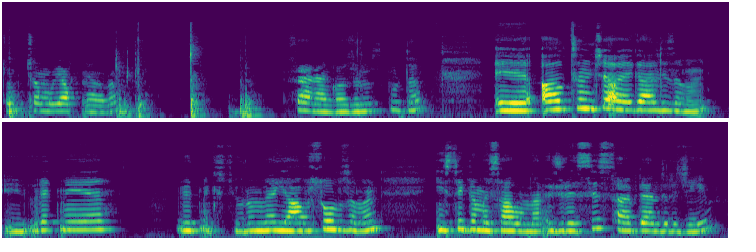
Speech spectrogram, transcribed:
Çok çamur yapmayalım. Salyangozlarımız burada. Ee, 6. aya geldiği zaman e, üretmeye üretmek istiyorum ve yavrusu olduğu zaman Instagram hesabımdan ücretsiz sahiplendireceğim.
